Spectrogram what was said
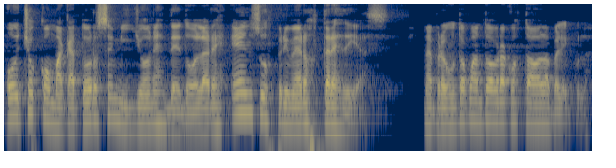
8,14 millones de dólares en sus primeros tres días. Me pregunto cuánto habrá costado la película.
